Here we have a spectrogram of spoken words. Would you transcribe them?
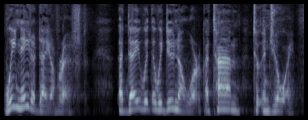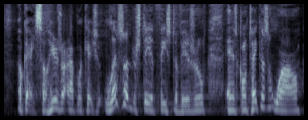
we need a day of rest, a day that we do no work, a time to enjoy. Okay, so here's our application. Let's understand Feast of Israel, and it's going to take us a while,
